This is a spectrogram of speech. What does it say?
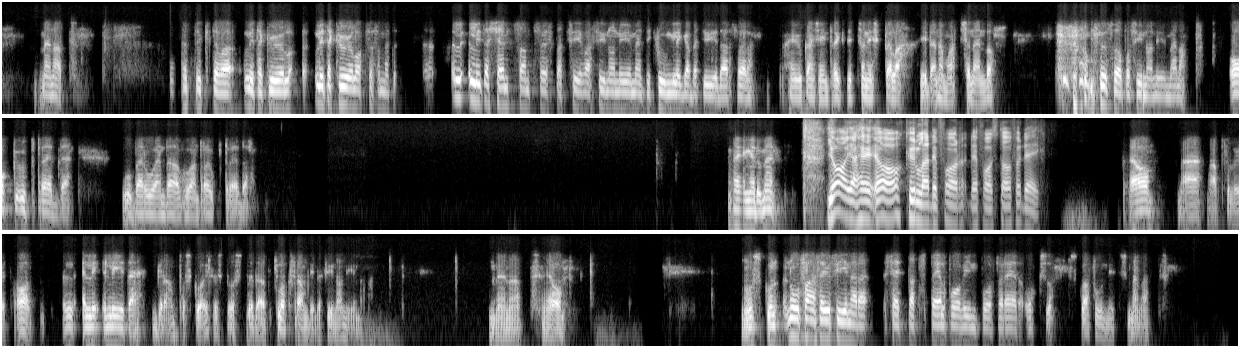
men att jag tyckte det var lite kul, lite kul också som ett eh, lite skämtsamt först att se vad synonymen till kungliga betyder, för det är ju kanske inte riktigt så ni spelar i den här matchen ändå. Om du såg på synonymerna. Och uppträdde, oberoende av hur andra uppträder. Hänger du med? Ja, jag, ja kyllä det får, det får stå för dig. Ja, nej, absolut. Och lite grann på skoj förstås, det där att plocka fram de där synonymerna. Men att, ja. Nu, skulle, nu fanns det ju finare sätt att spela på och vinna på för er också, skulle ha funnits, men att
